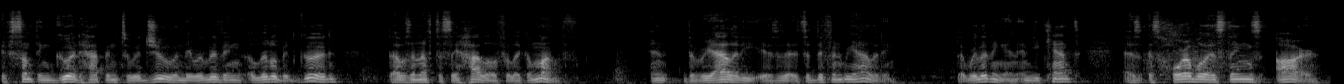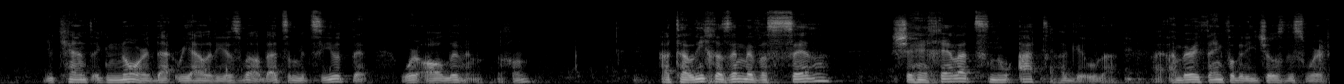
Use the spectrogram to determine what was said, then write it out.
if something good happened to a Jew and they were living a little bit good, that was enough to say Hallel for like a month. And the reality is that it's a different reality that we're living in. And you can't, as, as horrible as things are, you can't ignore that reality as well. That's a mitziyut that we're all living. התהליך הזה מבשר שהחלה תנועת הגאולה. I'm very thankful that he chose this word,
